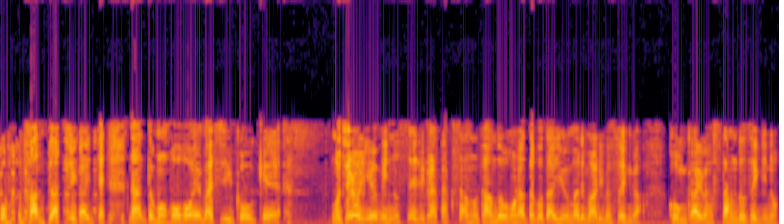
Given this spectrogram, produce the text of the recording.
おばさんたちがいて、なんとも微笑ましい光景。もちろんユーミンのステージからたくさんの感動をもらったことは言うまでもありませんが、今回はスタンド席の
